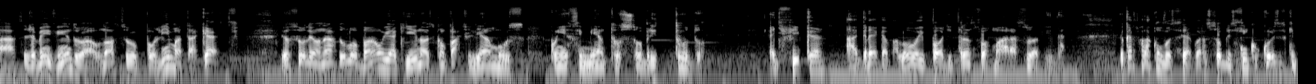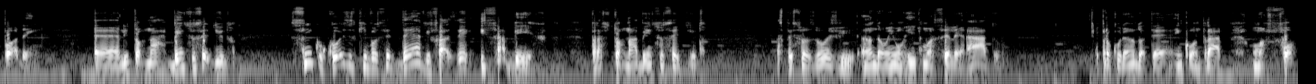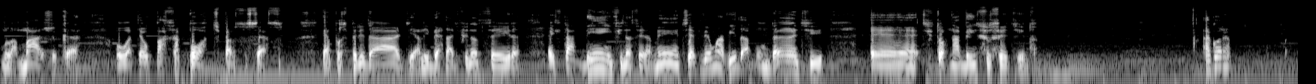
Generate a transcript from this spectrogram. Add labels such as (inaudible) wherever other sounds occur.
Olá, seja bem-vindo ao nosso Polímata Cast. Eu sou Leonardo Lobão e aqui nós compartilhamos conhecimento sobre tudo. Edifica, agrega valor e pode transformar a sua vida. Eu quero falar com você agora sobre cinco coisas que podem é, lhe tornar bem-sucedido. Cinco coisas que você deve fazer e saber para se tornar bem-sucedido. As pessoas hoje andam em um ritmo acelerado, procurando até encontrar uma fórmula mágica ou até o passaporte para o sucesso. É a prosperidade, é a liberdade financeira, é estar bem financeiramente, é viver uma vida abundante, é se tornar bem-sucedido. Agora,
